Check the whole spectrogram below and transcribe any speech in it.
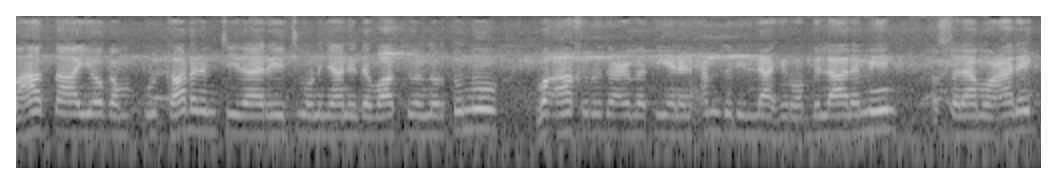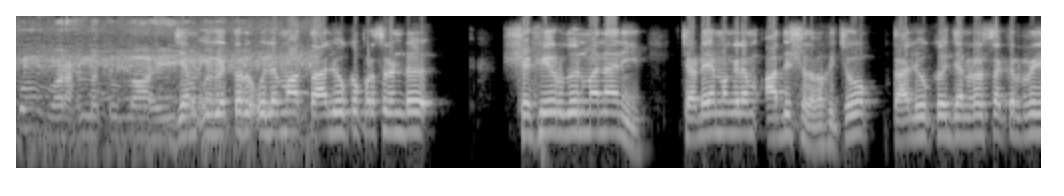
മഹത്തായ യോഗം ഉദ്ഘാടനം ചെയ്ത് അറിയിച്ചുകൊണ്ട് ഞാൻ എന്റെ വാക്കുകൾ നിർത്തുന്നു. അലഹമുല്ലാഹി ആലമീൻ. അസ്സലാമു അലൈക്കും വറഹ്മത്തുള്ളാഹി ജംഇയ്യത്തുൽ പ്രസിഡന്റ് ഷഹീറുദ്ദീൻ മനാനി ചടയമംഗലം അധ്യക്ഷത വഹിച്ചു. താലൂക്ക് ജനറൽ സെക്രട്ടറി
